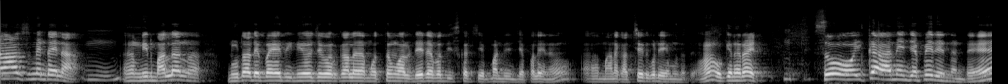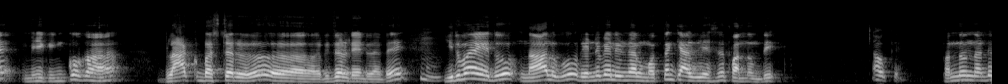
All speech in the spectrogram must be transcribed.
అనౌన్స్మెంట్ అయినా. మీరు మళ్ళా నూట డెబ్బై ఐదు నియోజకవర్గాల మొత్తం వాళ్ళ డేట్ ఆఫ్ బర్త్ తీసుకొచ్చి చెప్పండి నేను చెప్పలేను. మనకు వచ్చేది కూడా ఏముండదు. ఓకేనా రైట్ సో ఇక నేను చెప్పేది ఏంటంటే మీకు ఇంకొక బ్లాక్ బస్టర్ రిజల్ట్ ఏంటంటే ఇరవై ఐదు నాలుగు రెండు వేల ఇరవై నాలుగు మొత్తం క్యాలిక్యులేషన్ పంతొమ్మిది. ఓకే. పంతొమ్మిది అంటే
